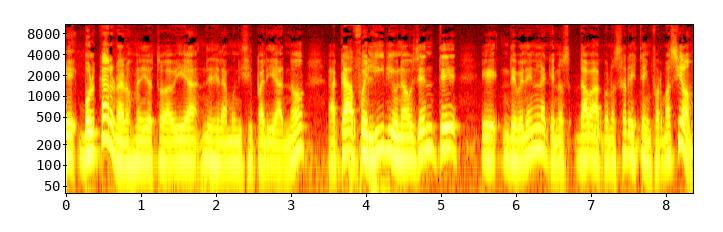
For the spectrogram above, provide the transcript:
eh, volcaron a los medios todavía desde la municipalidad, ¿no? Acá fue Lili, una oyente eh, de Belén la que nos daba a conocer esta información.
